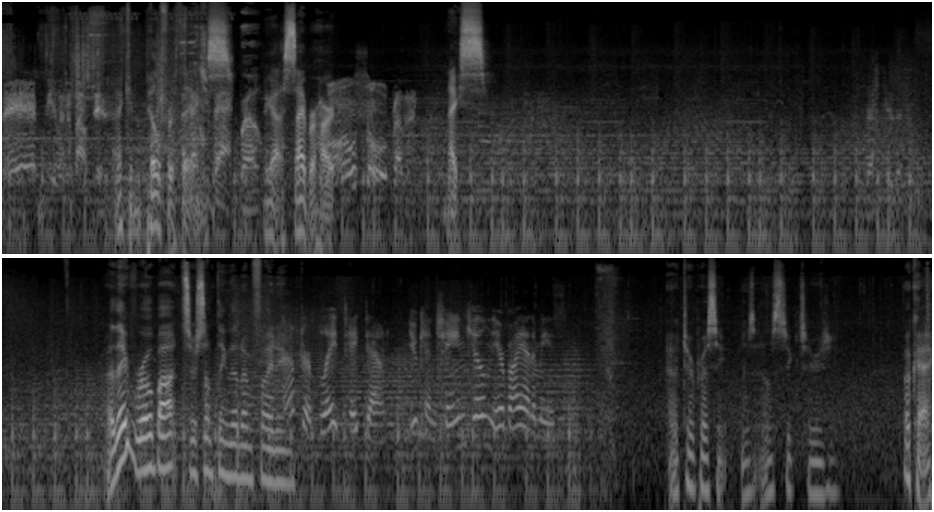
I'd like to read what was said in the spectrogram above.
bad feeling about this. I can pilfer I got your things. back, bro. I got a cyber heart. All soul, brother. Nice. Are they robots or something that I'm fighting? After a blade takedown, you can chain kill nearby enemies. After pressing is L stick to region. Okay.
